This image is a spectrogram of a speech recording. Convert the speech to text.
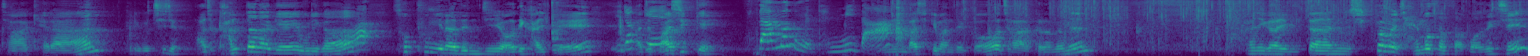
자, 계란 그리고 치즈. 아주 간단하게 우리가 아. 소풍이라든지 어디 갈 때 이렇게. 아주 맛있게 싸 먹으면 됩니다. 음, 맛있게 만들 거. 자, 그러면은 한이가 일단 식빵을 잘못 샀어, 아빠, 그렇지?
